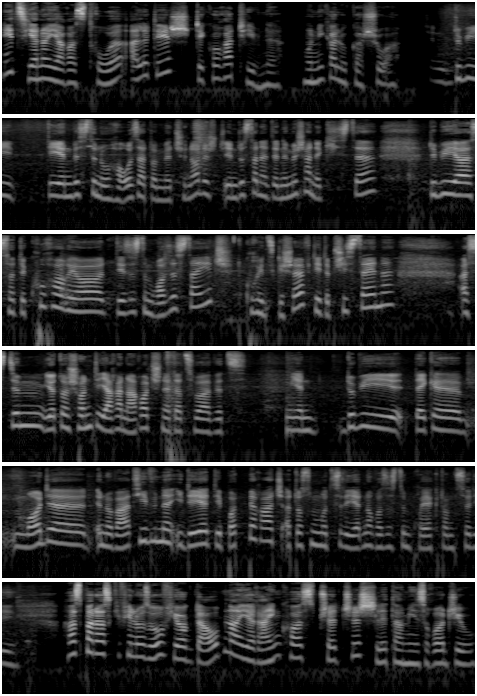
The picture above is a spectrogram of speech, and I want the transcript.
nic jeno jarostruhe, ale też dekoratywne. Monika Lukaszua. Dubi den bist no Hausater Mëtschen den dustannet in mechanne Kiste, Dubi ja so de Kucherier deses dem Rosesteitsch, Kurinsgeschäft, de de Pschisteine, ass dem Jotter schon die Jahre Narotschnetter zu erwitz. Jen dubi takie młode, innowativne idee die podbierać, a to są celi jedno z tym projektom celi. Hospodarski filozof Jörg Daubner je reinkost przecież latami zrodził.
